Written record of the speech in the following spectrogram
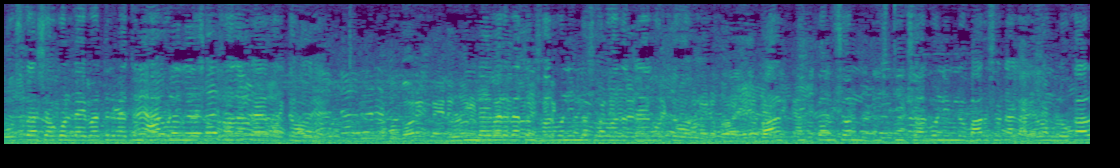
বস্তার সকল ড্রাইভারদের বেতন সর্বনিম্ন সতেরো হাজার টাকা করতে হবে। রুটিন ড্রাইভারের বেতন সর্বনিম্ন ষোলো হাজার টাকা করতে হবে। বাল্ক কমিশন ডিস্ট্রিক্ট সর্বনিম্ন বারোশো টাকা এবং লোকাল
